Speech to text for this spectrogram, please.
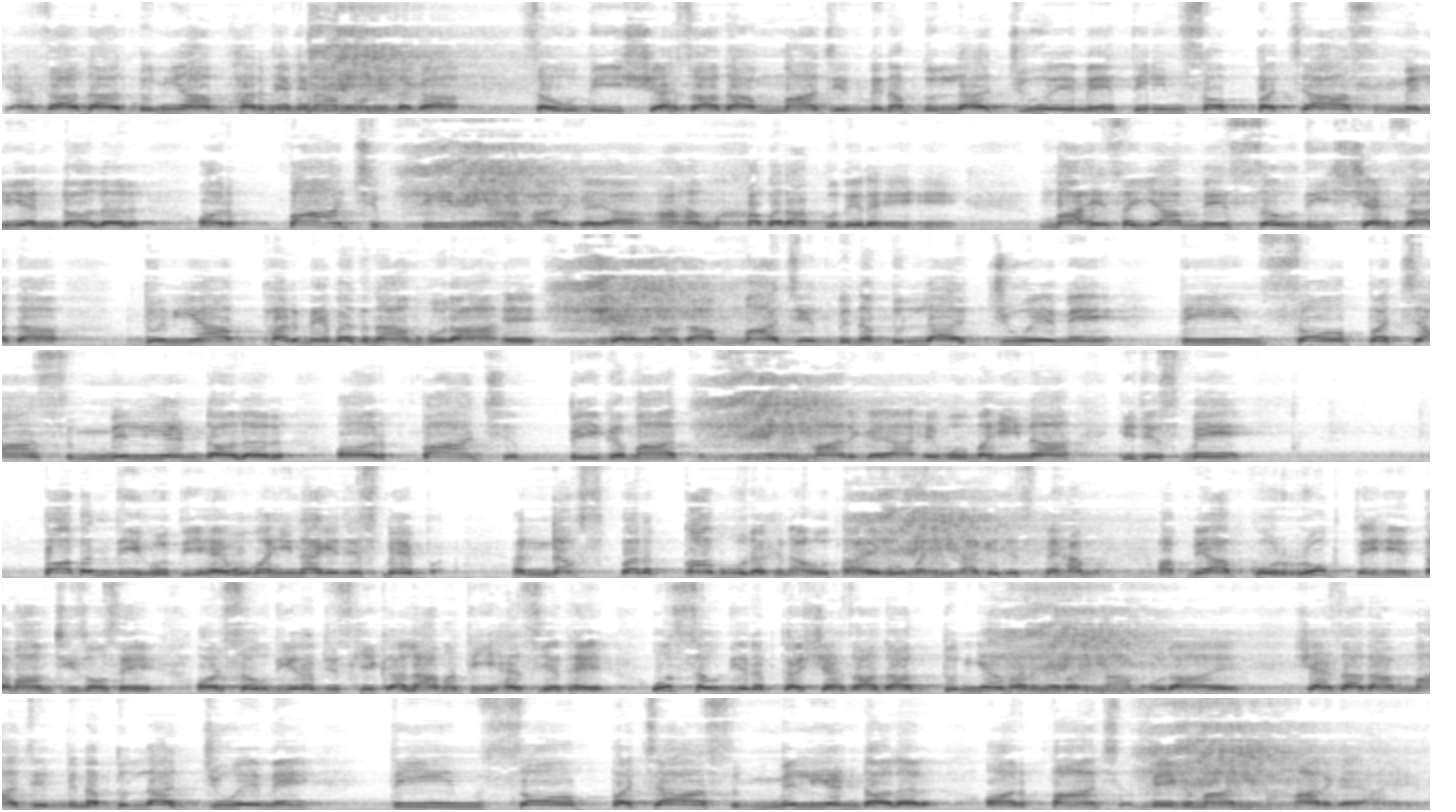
शहजादा दुनिया भर में नाम होने लगा। सऊदी शहजादा माजिद बिन अब्दुल्ला जुए में 350 मिलियन डॉलर और पाँच बीवियाँ हार गया। अहम खबर आपको दे रहे हैं। माह सयाम में सऊदी शहजादा दुनिया भर में बदनाम हो रहा है। शहजादा माजिद बिन अब्दुल्ला जुए में 350 मिलियन डॉलर और पाँच बेगमात हार गया है। वो महीना कि जिसमें पाबंदी होती है, वो महीना के जिसमें नफ्स पर काबू रखना होता है, वो महीना के जिसमें हम अपने आप को रोकते हैं तमाम चीज़ों से। और सऊदी अरब जिसकी एक अलामती हैसियत है, उस सऊदी अरब का शहजादा दुनिया भर में बदनाम हो रहा है। शहजादा माजिद बिन अब्दुल्ला जुए में 350 मिलियन डॉलर और पाँच बेगमान हार गया है।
